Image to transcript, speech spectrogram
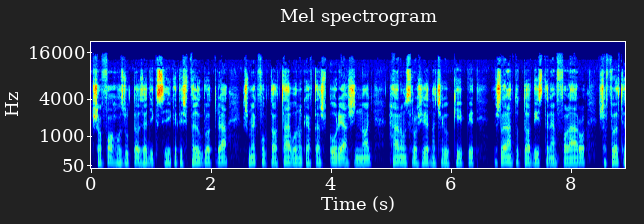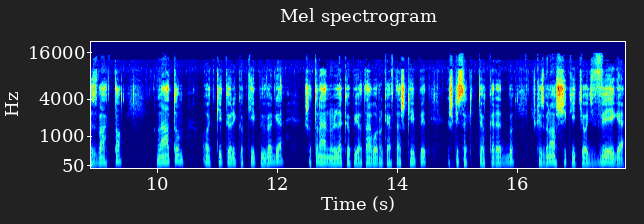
és a falhoz rúgta az egyik széket, és felugrott rá, és megfogta a tábornok elvtárs óriási nagy, háromszoros életnagyságú képét, és lerántotta a díszterem faláról, és a földhöz vágta. Látom, ahogy kitörik a kép üvege, és a tanárnő leköpi a tábornok elvtárs képét, és kiszakítja a keretből, és közben azt sikítja, hogy vége,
